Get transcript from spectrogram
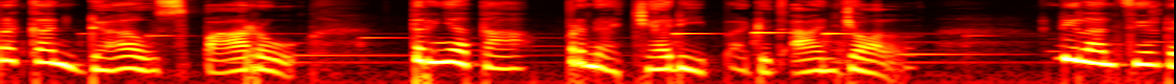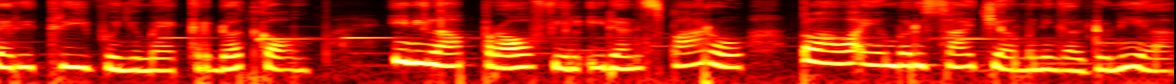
rekan Daus Sparo, ternyata pernah jadi badut ancol. Dilansir dari tribunewmaker.com, inilah profil Idan Sparo, pelawak yang baru saja meninggal dunia,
